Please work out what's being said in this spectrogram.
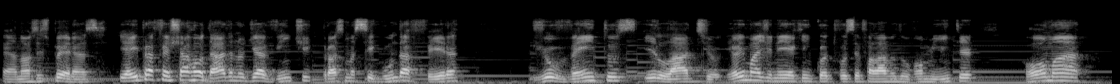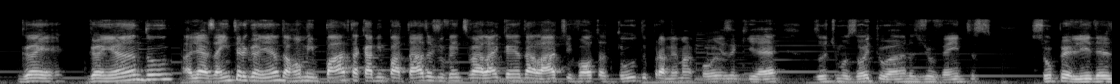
É a nossa esperança. E aí, para fechar a rodada no dia 20, próxima segunda-feira, Juventus e Lazio. Eu imaginei aqui, enquanto você falava do Home Inter, Roma ganha, ganhando, aliás, a Inter ganhando, a Roma empata, acaba empatada, a Juventus vai lá e ganha da Lazio e volta tudo para a mesma coisa que é os últimos oito anos, Juventus super líder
